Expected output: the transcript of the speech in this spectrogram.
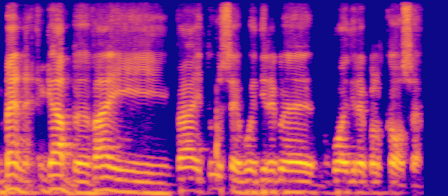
Bene, Gab, vai, vai tu se vuoi dire, vuoi dire qualcosa.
